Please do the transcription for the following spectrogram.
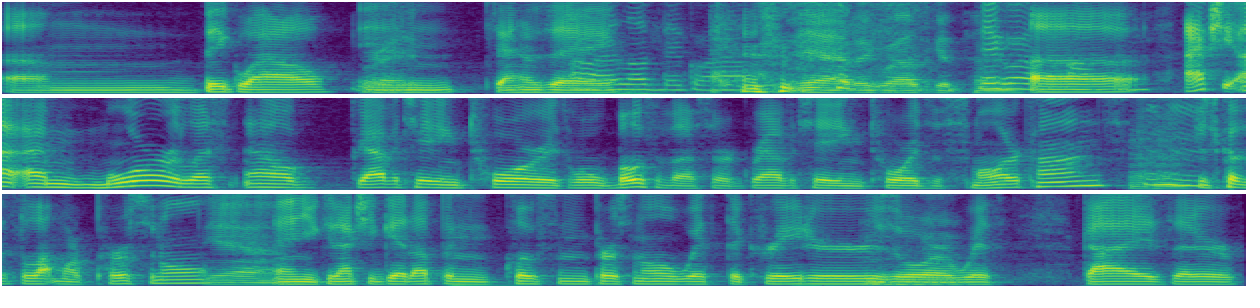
um, Big Wow in San Jose. Oh, I love Big Wow. Yeah, Big Wow's a good time. Big Wow's awesome. Actually, I, I'm more or less now gravitating towards. Well, both of us are gravitating towards the smaller cons, just because it's a lot more personal. Yeah. and you can actually get up and close and personal with the creators or with guys that are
